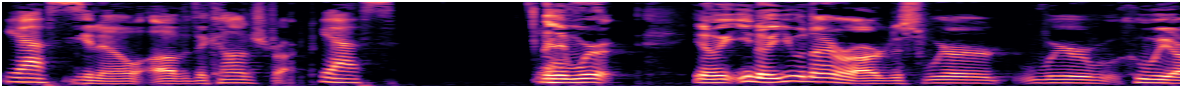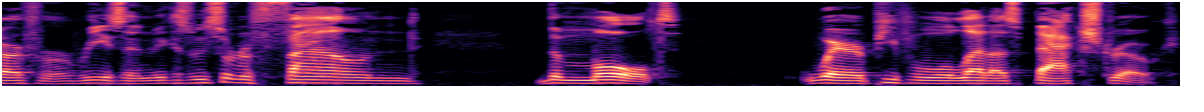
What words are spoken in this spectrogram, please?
Yes. you know, of the construct. Yes. And we're, you know, you know, you and I are artists. We're we're who we are for a reason because we sort of found the molt where people will let us backstroke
